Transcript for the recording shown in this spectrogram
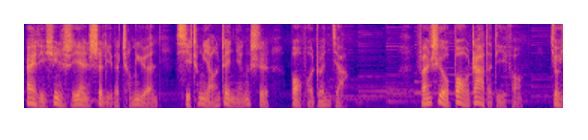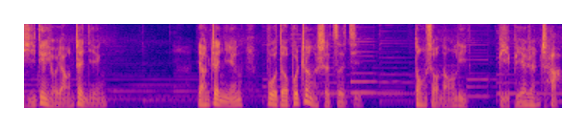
艾里逊实验室里的成员戏称杨振宁是爆破专家。凡是有爆炸的地方，就一定有杨振宁。杨振宁不得不正视自己，动手能力比别人差。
